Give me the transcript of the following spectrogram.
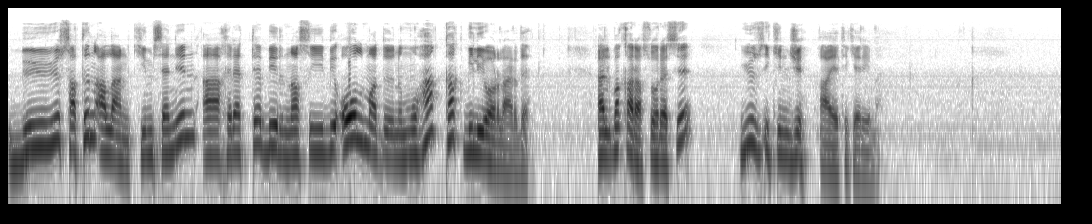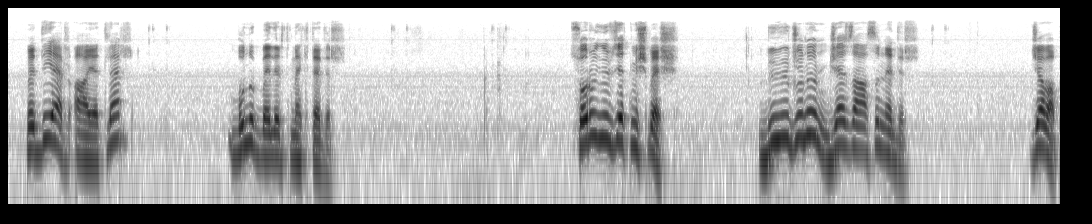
büyüyü satın alan kimsenin ahirette bir nasibi olmadığını muhakkak biliyorlardı. El-Bakara suresi 102. ayeti kerime. Ve diğer ayetler bunu belirtmektedir. Soru 175. Büyücünün cezası nedir? Cevap.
